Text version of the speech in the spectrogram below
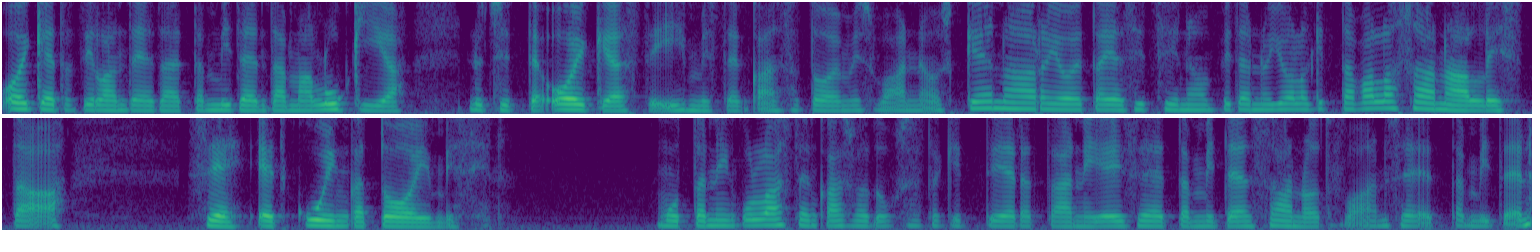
oikeita tilanteita, että miten tämä lukija nyt sitten oikeasti ihmisten kanssa toimisi, vaan ne on skenaarioita ja sitten siinä on pitänyt jollakin tavalla sanallistaa se, että kuinka toimisin. Mutta niin kuin lasten kasvatuksestakin tiedetään, niin ei se, että miten sanot, vaan se, että miten,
